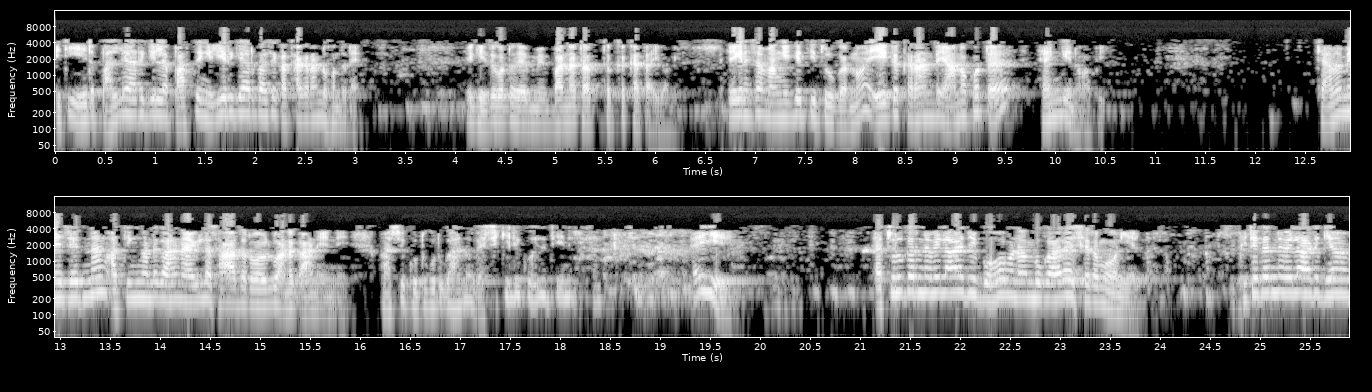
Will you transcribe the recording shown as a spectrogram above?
ඉතින් ඊට පල්ලෙහාට ගිහිල්ලා පස්සෙන් එළියට ගියාට පස්සේ කතා කරන්න හොඳ නැහැ. ඒක ඒකකොට මේ බන්නටත් එක්ක කතයි වගේ. ඒක නිසා මම ඒකෙත් ඉතුරු කරනවා. ඒක කරන්න යනකොට හැංගෙනවා අපි. කැමමේසෙත් නම් අතින් අඬ ගන්න ඇවිල්ලා සාදරවලු අඬ ගන්න එන්නේ. පස්සේ කුටු කුටු ගහනවා වැසිකිලි කොහෙද තියෙන්නේ? ඇයි ඒ? ඇතුල් කරන වෙලාවේදී බොහොම නම්බුකාරයි සෙරමෝනියල්. පිට කරන වෙලාවට ගියාම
